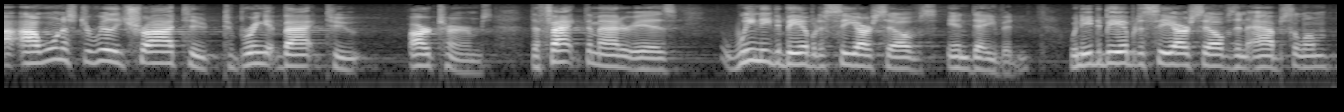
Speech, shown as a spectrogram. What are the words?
I, want us to really try to, to bring it back to our terms. The fact of the matter is, we need to be able to see ourselves in David. We need to be able to see ourselves in Absalom.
